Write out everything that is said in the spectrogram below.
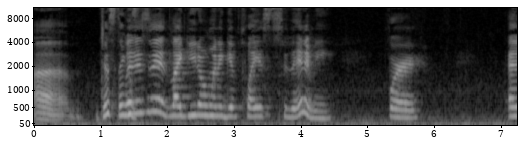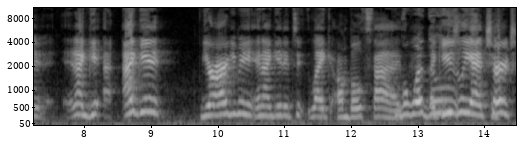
um just think. But of- isn't it like you don't want to give place to the enemy for and and I get I, get your argument and I get it too like on both sides. But what like usually at church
